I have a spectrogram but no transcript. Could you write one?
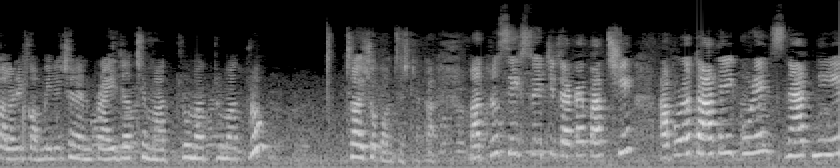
কালারের কম্বিনেশন এন্ড প্রাইস আছে মাত্র মাত্র মাত্র ছয়শো পঞ্চাশ টাকা। মাত্র সিক্স ফিফটি টাকায় পাচ্ছি। আপনারা তাড়াতাড়ি করে স্ন্যাপ নিয়ে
